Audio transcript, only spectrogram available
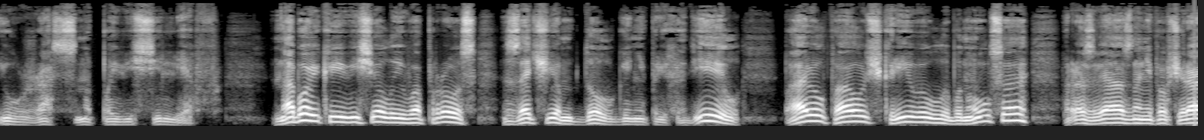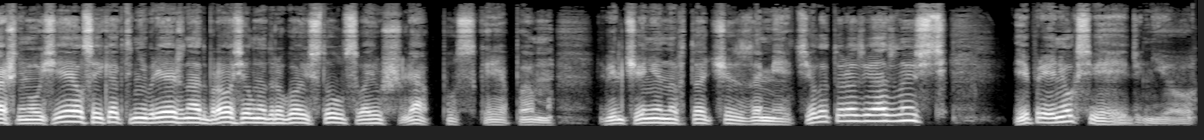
и ужасно повеселев. На бойкий и веселый вопрос «Зачем долго не приходил?» Павел Павлович криво улыбнулся, развязно не по-вчерашнему уселся и как-то небрежно отбросил на другой стул свою шляпу с крепом. Вельчининов тотчас заметил эту развязность и принял к сведению.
